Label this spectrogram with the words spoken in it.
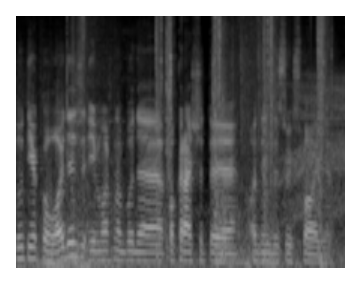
Тут є колодязь і можна буде покращити один зі своїх складів.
